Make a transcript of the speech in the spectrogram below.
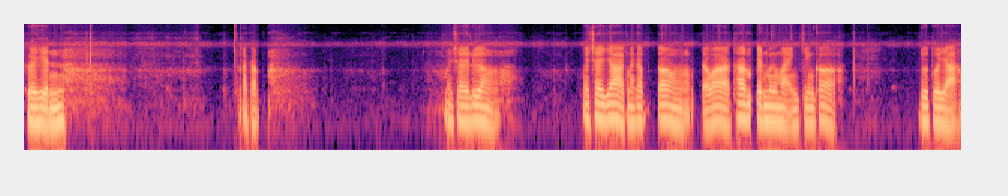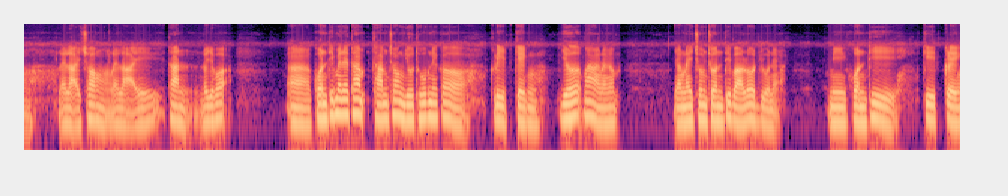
เคยเห็นนะครับ ไม่ใช่เรื่องไม่ใช่ยากนะครับ ต้องแต่ว่าถ้าเป็นมือใหม่จริงๆก็ดูตัวอย่างหลายๆ ช่องหลาย ๆ ท่าน โดยเฉพาะคนที่ไม่ได้ทำทำช่อง YouTube นี่ก็ กรีดเก่งเยอะมากนะครับ อย่างในชุมชนที่บาโรดอยู่เนี่ย มีคนที่กรีดเก่ง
